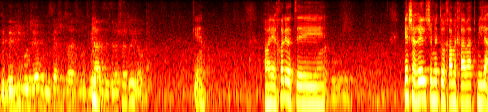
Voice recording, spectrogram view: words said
ובדיוק באותו יום הוא נזכר שהוא צריך לעשות ברית מילה, זה- זה משהו הזוי, לא? כן. אבל יכול להיות, אה, יש הראל שמתו אחד מחמת מילה,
